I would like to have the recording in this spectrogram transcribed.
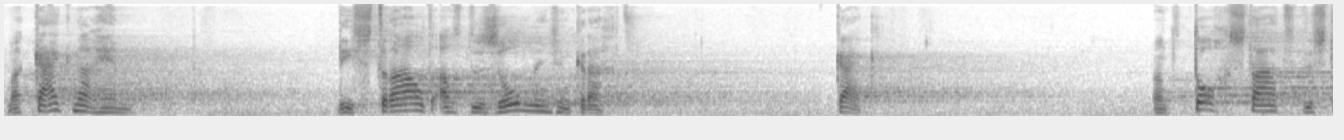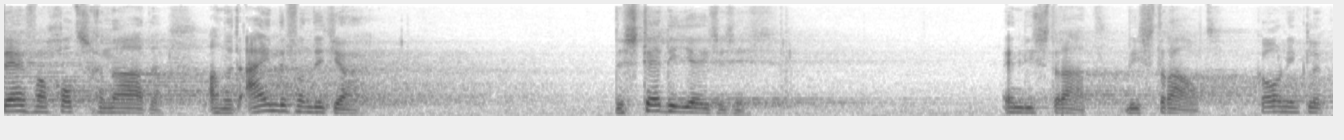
Maar kijk naar Hem. Die straalt als de zon in zijn kracht. Kijk. Want toch staat de ster van Gods genade aan het einde van dit jaar. De ster die Jezus is. En die straat, die straalt. Koninklijk,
